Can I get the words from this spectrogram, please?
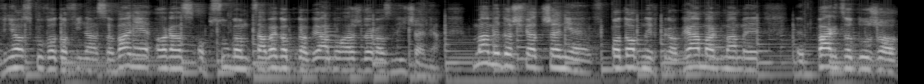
wniosków o dofinansowanie oraz obsługą całego programu aż do rozliczenia. Mamy doświadczenie w podobnych programach, mamy y, bardzo dużo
